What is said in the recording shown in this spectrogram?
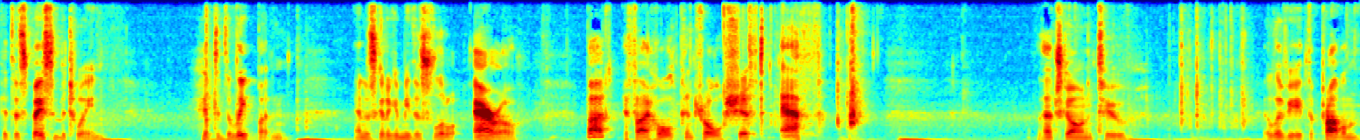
hit the space in between hit the delete button and it's going to give me this little arrow but if I hold control shift F that's going to alleviate the problem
